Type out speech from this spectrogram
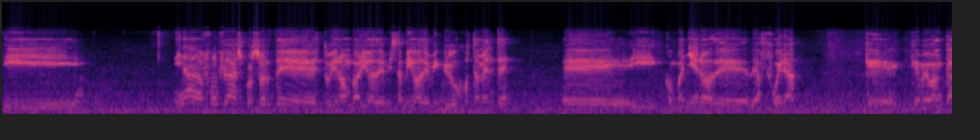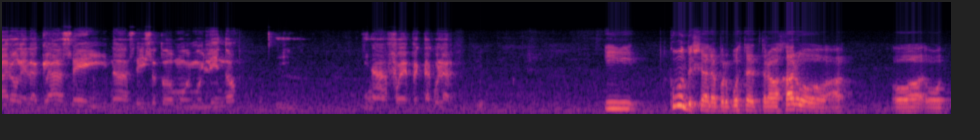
Y, y nada, fue un flash, por suerte estuvieron varios de mis amigos de mi crew justamente eh, y compañeros de, de afuera que, que, me bancaron en la clase y nada, se hizo todo muy, muy lindo y, y nada, fue espectacular. ¿Y cómo te llega la propuesta de trabajar o, a, o, a, o,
